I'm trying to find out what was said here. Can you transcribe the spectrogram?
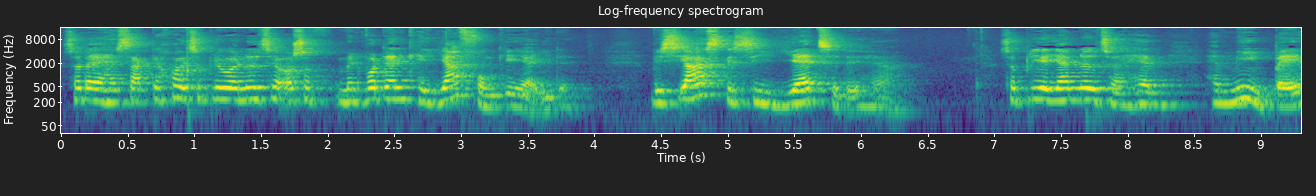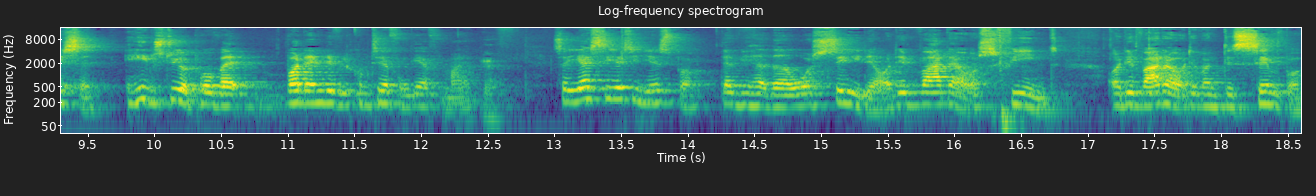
Så da jeg havde sagt det højt, så blev jeg nødt til også, men hvordan kan jeg fungere i det? Hvis jeg skal sige ja til det her, så bliver jeg nødt til at have, have min base helt styr på, hvad, hvordan det vil komme til at fungere for mig. Ja. Så jeg siger til Jesper, da vi havde været over at se det, og det var da også fint, og det var der, og det var en december,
